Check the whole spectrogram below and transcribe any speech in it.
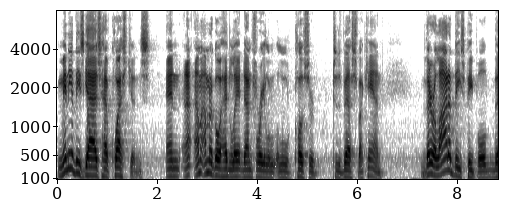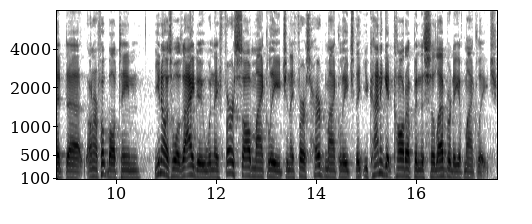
many of these guys have questions, and, and I, am going to go ahead and lay it down for you a little, a little, closer to the vest if I can. There are a lot of these people that uh, on our football team you know as well as I do, when they first saw Mike Leach and they first heard Mike Leach, that you kind of get caught up in the celebrity of Mike Leach.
